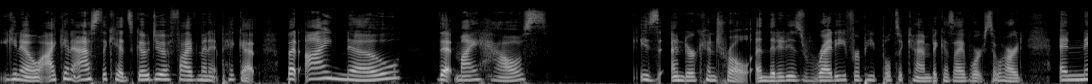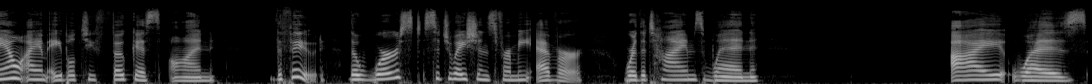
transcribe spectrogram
you know, I can ask the kids, go do a five minute pickup. But I know that my house is under control and that it is ready for people to come because I've worked so hard. And now I am able to focus on the food. The worst situations for me ever were the times when I was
